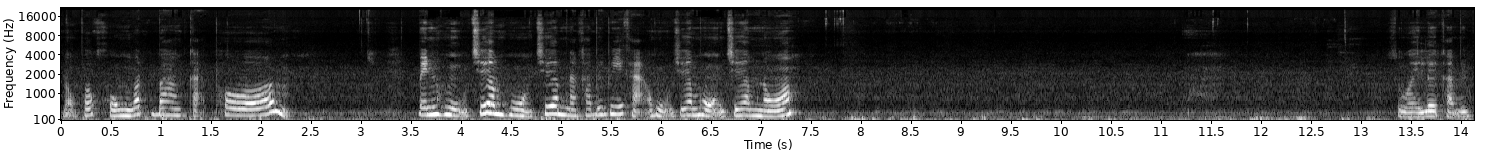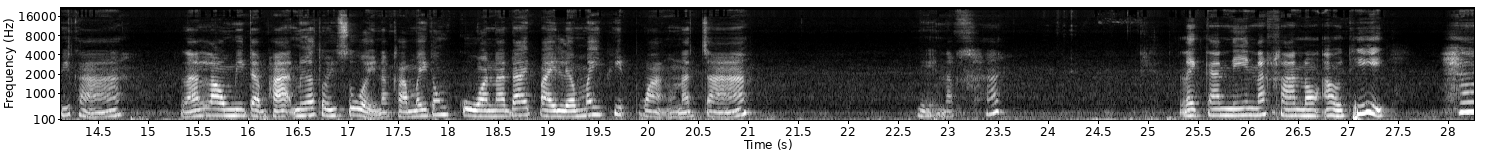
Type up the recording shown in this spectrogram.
หลวงพ่อคงวัดบางกะพร้อม เป็นหูเชื่อมห่วงเชื่อมนะคะ พี่พี่ๆค่ะหูเชื่อมห่วงเชื่อมเนาะสวยเลยค่ะพี่พี่ๆค่ะ ร้านเรามีแต่พระเนื้อสวยๆนะคะ ไม่ต้องกลัวนะได้ไปแล้วไม่ผิดหวังนะจ๊ะนี่นะคะ รายการนี้นะคะน้องเอาที่ห้า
